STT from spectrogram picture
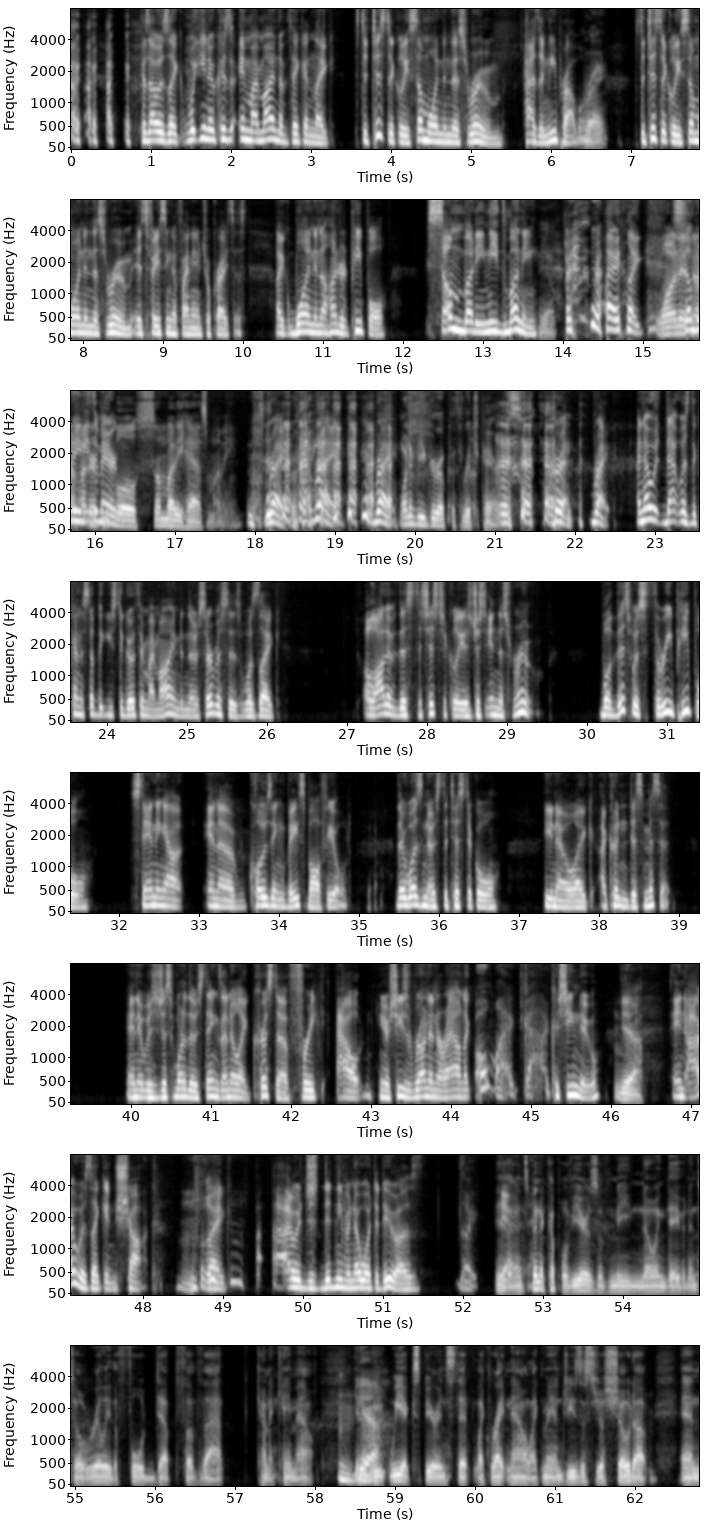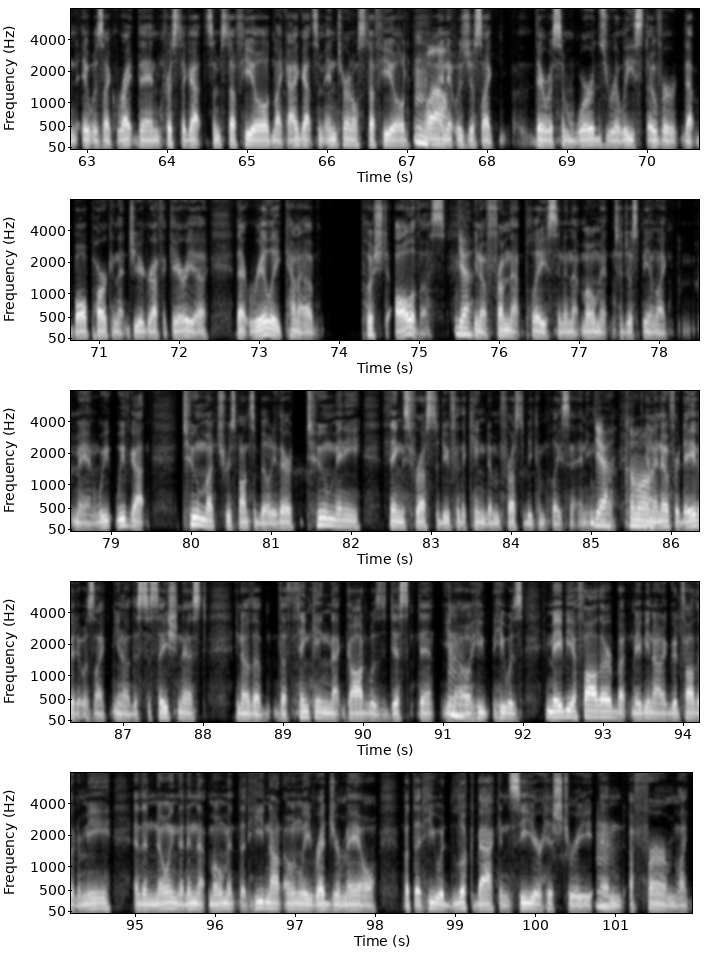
Because I was like, well, you know, because in my mind, I'm thinking like, statistically, someone in this room has a knee problem. Right. Statistically, someone in this room is facing a financial crisis. Like one in a hundred people, somebody needs money, Yeah. right? Like One somebody in needs a miracle, people, somebody has money. right? Right? Right? One of you grew up with rich parents. Correct. Right. I know that was the kind of stuff that used to go through my mind in those services was like a lot of this statistically is just in this room. Well, this was three people standing out in a closing baseball field. There was no statistical, you know, like I couldn't dismiss it. And it was just one of those things. I know like Krista freaked out. You know, she's running around like, oh my God, because she knew Yeah. and I was like in shock. Mm. like I- I would just didn't even know what to do. I was like, Yeah, and it's been a couple of years of me knowing David until really the full depth of that kind of came out. Mm. You know, Yeah. we, we experienced it like right now, like man, Jesus just showed up and it was like right then Krista got some stuff healed, like I got some internal stuff healed. Wow. And it was just like there was some words released over that ballpark and that geographic area that really kind of pushed all of us yeah, you know, from that place and in that moment to just being like, man, we we've got too much responsibility. There are too many things for us to do for the kingdom for us to be complacent anymore. Yeah. Come on. And I know for David, it was like you know the cessationist, you know the the thinking that God was distant. You know mm-hmm. he he was maybe a father, but maybe not a good father to me. And then knowing that in that moment that he not only read your mail, but that he would look back and see your history mm. and affirm like.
